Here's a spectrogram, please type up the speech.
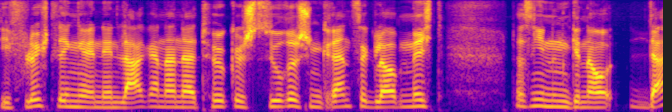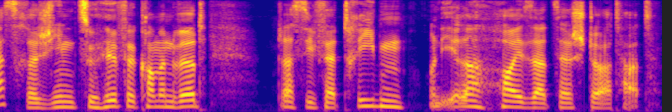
Die Flüchtlinge in den Lagern an der türkisch-syrischen Grenze glauben nicht, dass ihnen genau das Regime zu Hilfe kommen wird, das sie vertrieben und ihre Häuser zerstört hat.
